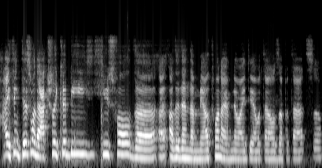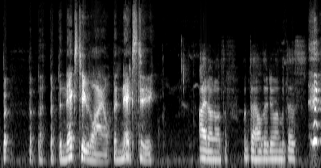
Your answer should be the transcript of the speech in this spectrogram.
I think this one actually could be useful. The uh, other than the mouth one, I have no idea what the hell's up with that. So But but but but the next two, Lyle, the next two. I don't know what the what the hell they're doing with this.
